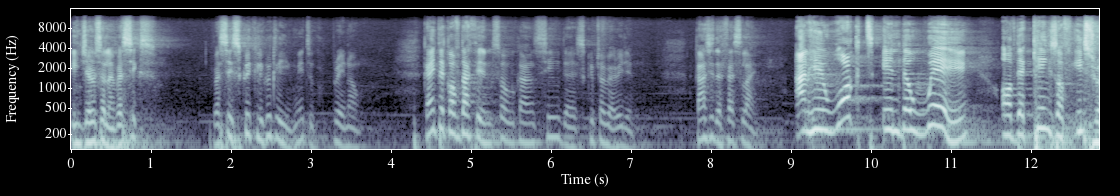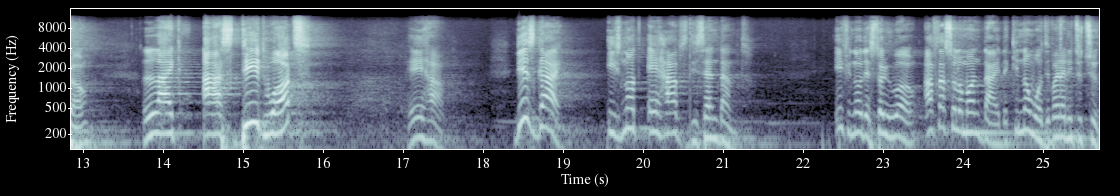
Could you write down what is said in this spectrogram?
in Jerusalem. Verse 6. Verse 6, quickly, quickly. We need to pray now. Can you take off that thing so we can see the scripture we're reading? Can you see the first line. And he walked in the way of the kings of Israel, like as did what? Ahab. This guy is not Ahab's descendant. If you know the story well, after Solomon died, the kingdom was divided into two.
